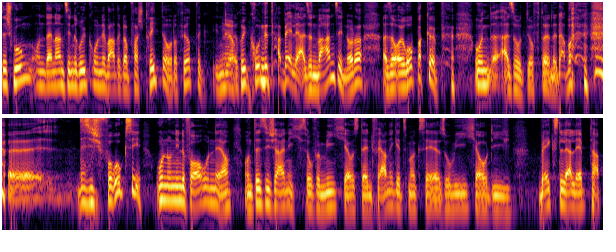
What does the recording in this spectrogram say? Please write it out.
den Schwung, und dann haben sie in der Rückrunde, war der, glaube fast Dritter oder Vierter in der ja. Rückrunde-Tabelle. Also ein Wahnsinn, oder? Also Europacup. Und, äh, also dürfte er nicht, aber... Äh, das ist verrückt und, und in der Vorrunde, ja. Und das ist eigentlich so für mich aus der Entfernung jetzt mal gesehen, so wie ich auch die Wechsel erlebt habe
